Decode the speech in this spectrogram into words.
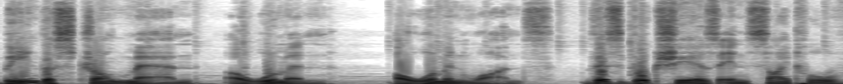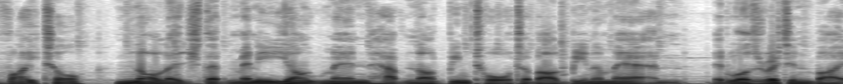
Being the strong man a woman a woman wants this book shares insightful, vital knowledge that many young men have not been taught about being a man. It was written by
